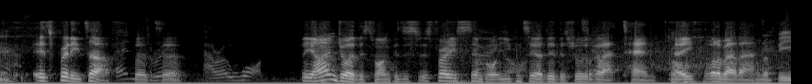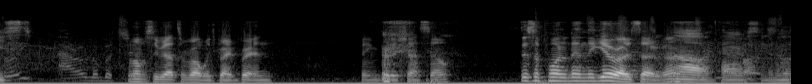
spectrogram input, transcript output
it's pretty tough. But, uh, but yeah, I enjoyed this one because it's, it's very simple. You can see I did this. Look at that 10. Hey, what about that? I'm a beast. And obviously we had to roll with Great Britain, being British ourselves. Disappointed in the Euros though, huh? Ah, oh, embarrassing. No.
